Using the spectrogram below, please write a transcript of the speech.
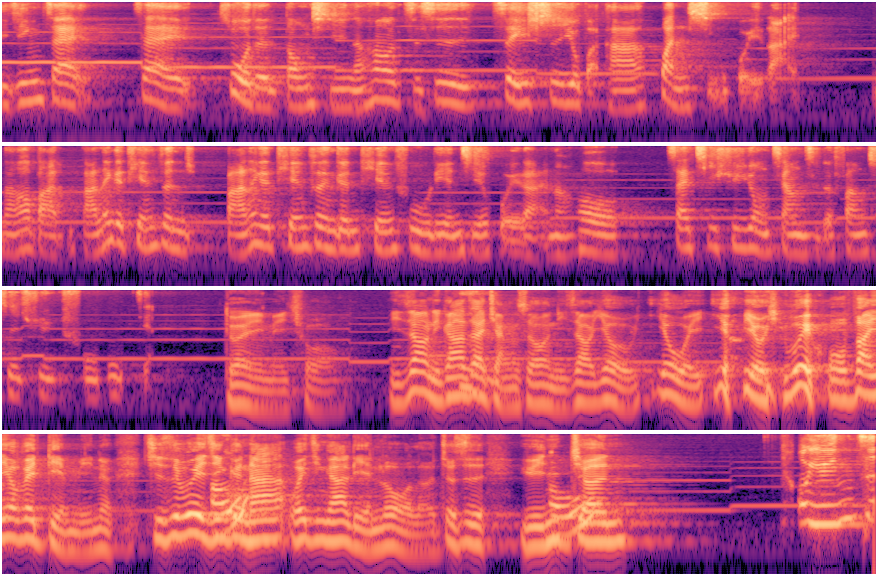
已经在。在做的东西，然后只是这一世又把它唤醒回来，然后把把那个天分，把那个天分跟天赋连接回来，然后再继续用这样子的方式去服务，这样。对，没错。你知道，你刚刚在讲的时候，你知道又又为又有一位伙伴又被点名了。其实我已经跟他，我已经跟他联络了，就是云珍。哦，云珍，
